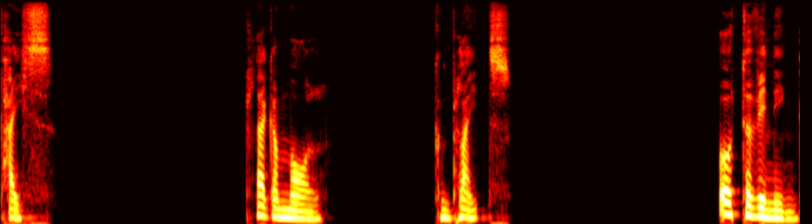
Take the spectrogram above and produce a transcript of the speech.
pace. Klagomål, complaints. Återvinning,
